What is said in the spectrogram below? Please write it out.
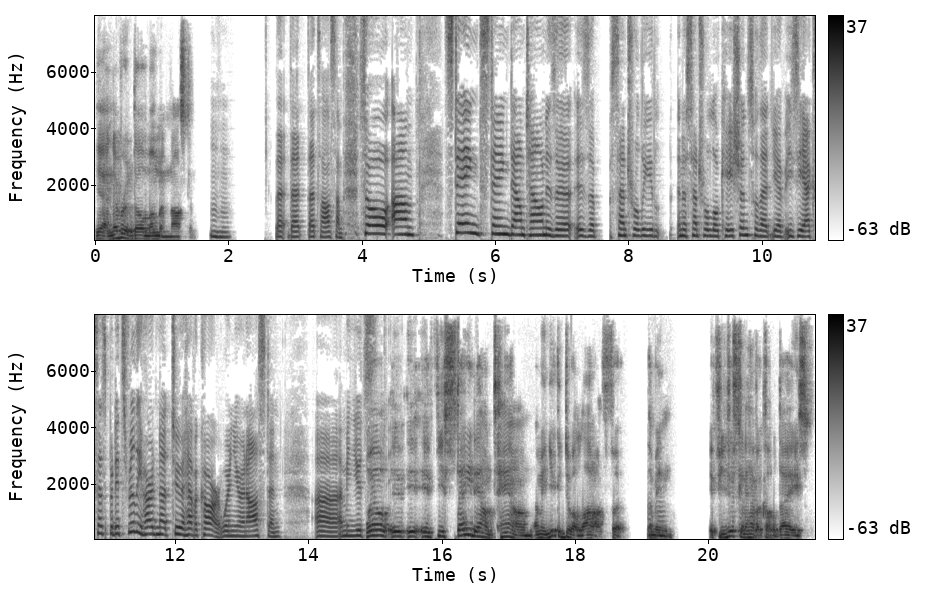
Yeah, never a dull moment in Austin. hmm That that that's awesome. So, um, staying staying downtown is a is a centrally in a central location so that you have easy access. But it's really hard not to have a car when you're in Austin. Uh, I mean, you'd Well, if, if you stay downtown, I mean, you could do a lot on foot. I mean, if you're just going to have a couple days,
